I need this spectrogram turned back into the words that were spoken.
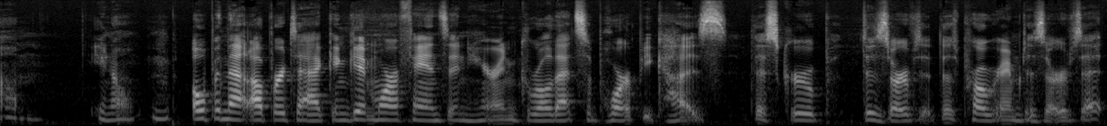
um, you know, open that upper deck and get more fans in here and grow that support because this group deserves it. This program deserves it.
